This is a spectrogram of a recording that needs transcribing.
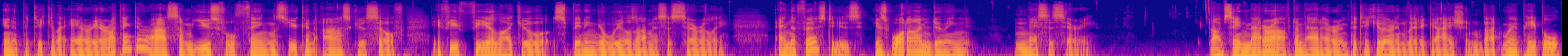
in a particular area, I think there are some useful things you can ask yourself if you feel like you're spinning your wheels unnecessarily. And the first is, is what I'm doing necessary? I've seen matter after matter, in particular in litigation, but where people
